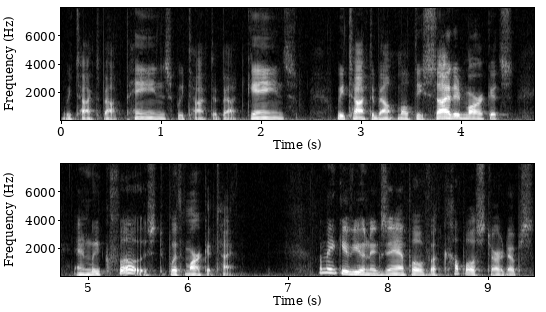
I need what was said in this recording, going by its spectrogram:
we talked about pains, we talked about gains, we talked about multi-sided markets, and we closed with market type. Let me give you an example of a couple of startups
